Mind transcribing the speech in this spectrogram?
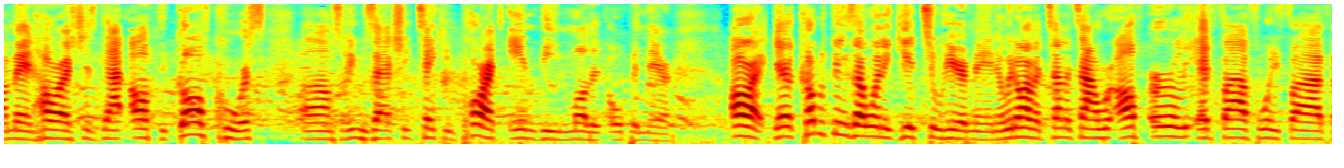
my man Horace just got off the golf course, um, so he was actually taking part in the Mullet Open there. All right, there are a couple of things I want to get to here, man, and we don't have a ton of time. We're off early at 5:45,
